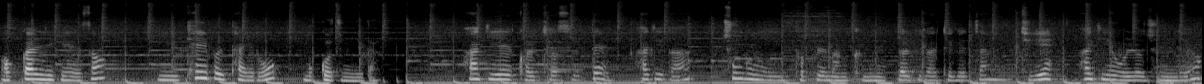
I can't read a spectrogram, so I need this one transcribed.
엇갈리게 해서 이 케이블 타이로 묶어줍니다. 화기에 걸쳤을 때 화기가 충분히 덮을 만큼의 넓이가 되게 짠 뒤에 화기에 올려주는데요.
